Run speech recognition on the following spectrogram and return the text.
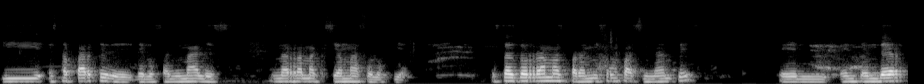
y esta parte de, los animales, una rama que se llama zoología. Estas dos ramas para mí son fascinantes, el entender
